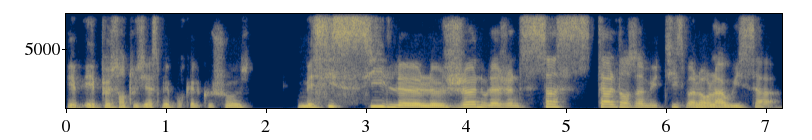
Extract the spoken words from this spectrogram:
et et peut s'enthousiasmer pour quelque chose. Mais si si le le jeune ou la jeune s'installe dans un mutisme, alors là, oui, ça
